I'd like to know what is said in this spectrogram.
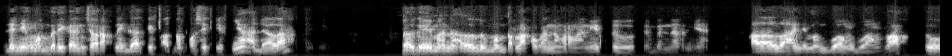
Dan yang memberikan corak negatif atau positifnya adalah bagaimana lu memperlakukan tongkrongan itu sebenarnya. Kalau lu hanya membuang-buang waktu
